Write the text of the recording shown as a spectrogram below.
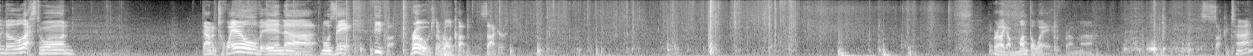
And the last one. Down to 12 in uh, Mosaic FIFA Road to the World Cup Soccer. I think we're like a month away from uh, soccer time.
